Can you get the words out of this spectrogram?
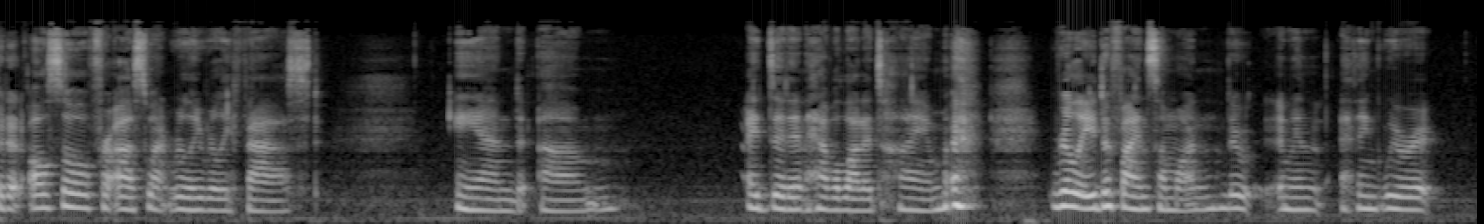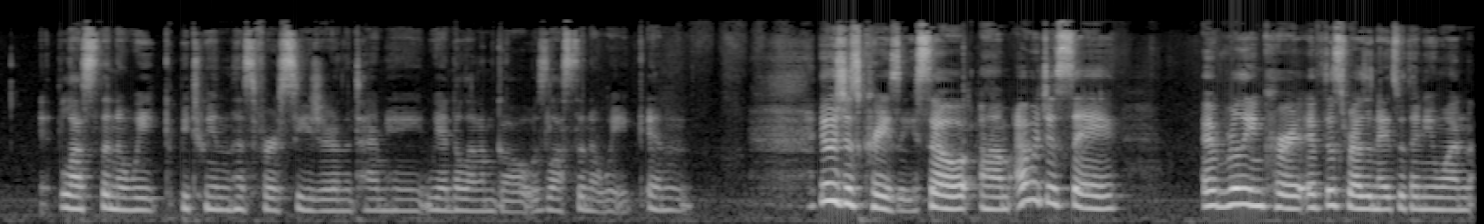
but it also for us went really really fast. And um, i didn't have a lot of time really to find someone. There i mean i think we were less than a week between his first seizure and the time he we had to let him go. It was less than a week and it was just crazy. So um, i would just say i would really encourage if this resonates with anyone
